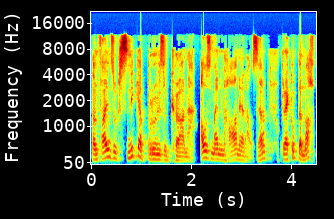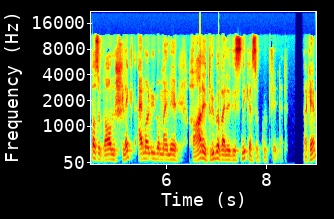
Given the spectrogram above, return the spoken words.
dann fallen so Snickerbröselkörner aus meinen Haaren heraus. Ja? Und vielleicht kommt der Nachbar sogar und schlägt einmal über meine Haare drüber, weil er die Snickers so gut findet. Okay?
